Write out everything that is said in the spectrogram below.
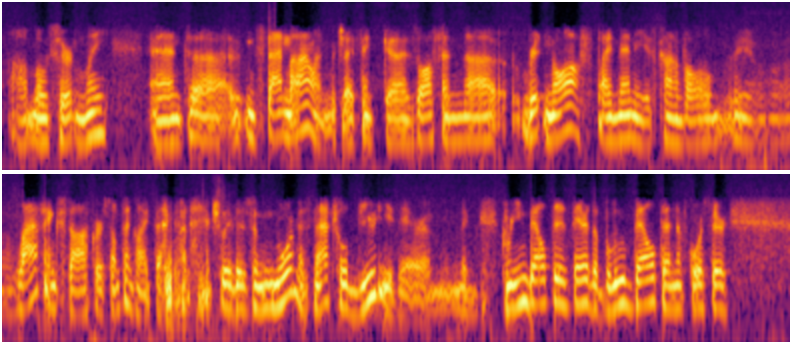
uh, most certainly. And uh, in Staten Island, which I think uh, is often uh, written off by many as kind of a you know, laughing stock or something like that, but actually there's enormous natural beauty there. I mean, the green belt is there, the blue belt, and of course there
